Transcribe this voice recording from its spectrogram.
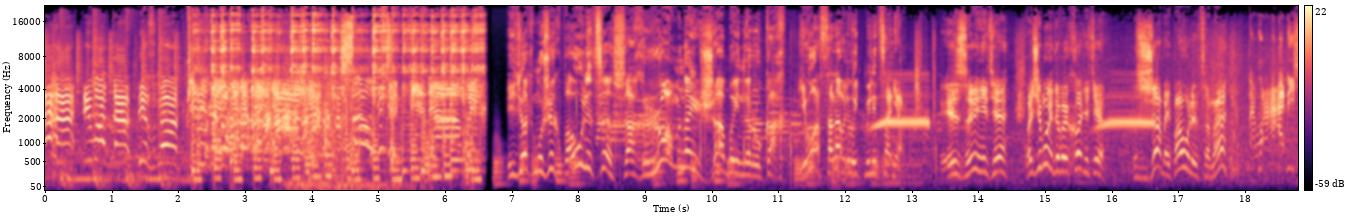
Ага, и вот та без ног. Идет мужик по улице с огромной жабой на руках. Его останавливает милиционер. Извините, почему это вы ходите с жабой по улицам, а? Товарищ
